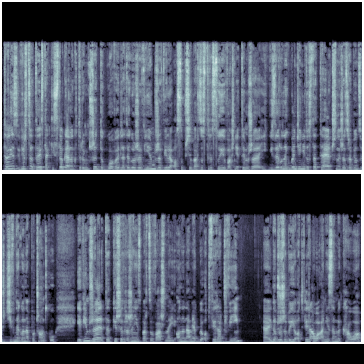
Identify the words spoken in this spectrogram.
To jest, wiesz co, to jest taki slogan, który mi przyszedł do głowy, dlatego że wiem, że wiele osób się bardzo stresuje właśnie tym, że ich wizerunek będzie niedostateczny, że zrobią coś dziwnego na początku. Ja wiem, że to pierwsze wrażenie jest bardzo ważne i ono nam jakby otwiera drzwi, E, dobrze, żeby je otwierało, a nie zamykało,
